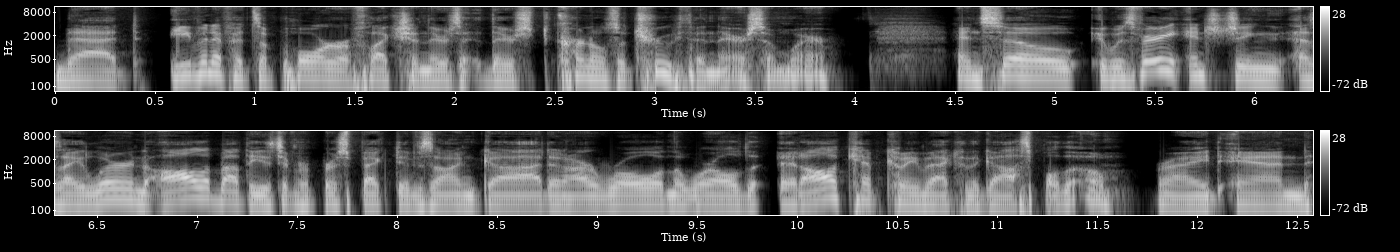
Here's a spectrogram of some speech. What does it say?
that even if it's a poor reflection, there's there's kernels of truth in there somewhere. And so it was very interesting as I learned all about these different perspectives on God and our role in the world. It all kept coming back to the gospel, though, right? And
